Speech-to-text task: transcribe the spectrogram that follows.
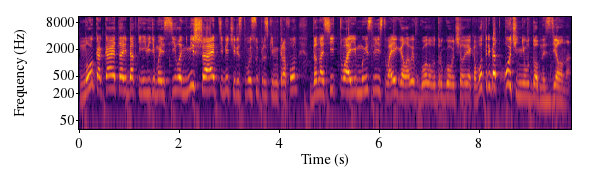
но какая-то, ребятки, невидимая сила не мешает тебе через твой суперский микрофон доносить твои мысли из твоей головы в голову другого человека. Вот, ребят, очень неудобно сделано.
